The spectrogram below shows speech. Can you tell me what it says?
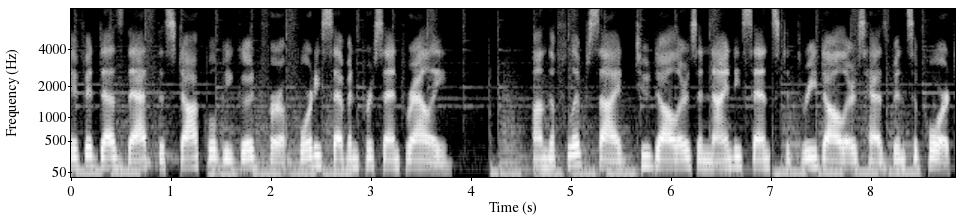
If it does that, the stock will be good for a 47% rally. On the flip side, $2.90 to $3 has been support.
